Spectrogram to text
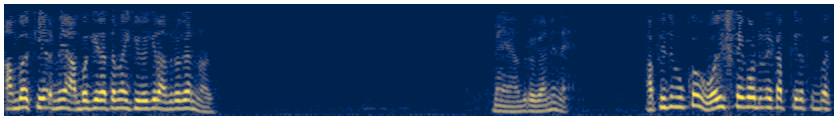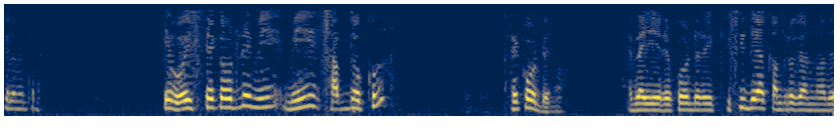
අඹ කියලා මේ අඹ කියලා තමයි කිව්වේ කියලා අඳුර ගන්නවද? නෑ අඳුරගන්නේ නෑ. අපි හිතමුකෝ වොයිස් රෙකෝඩර් එකක් තියලා තිබ්බා කියලා මෙතන. ඒ වොයිස් රෙකෝඩරේ මේ මේ ශබ්ද ඔක්කොම රෙකෝඩ් වෙනවා. හැබැයි මේ රෙකෝඩරේ කිසි දෙයක් අඳුර ගන්නවද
